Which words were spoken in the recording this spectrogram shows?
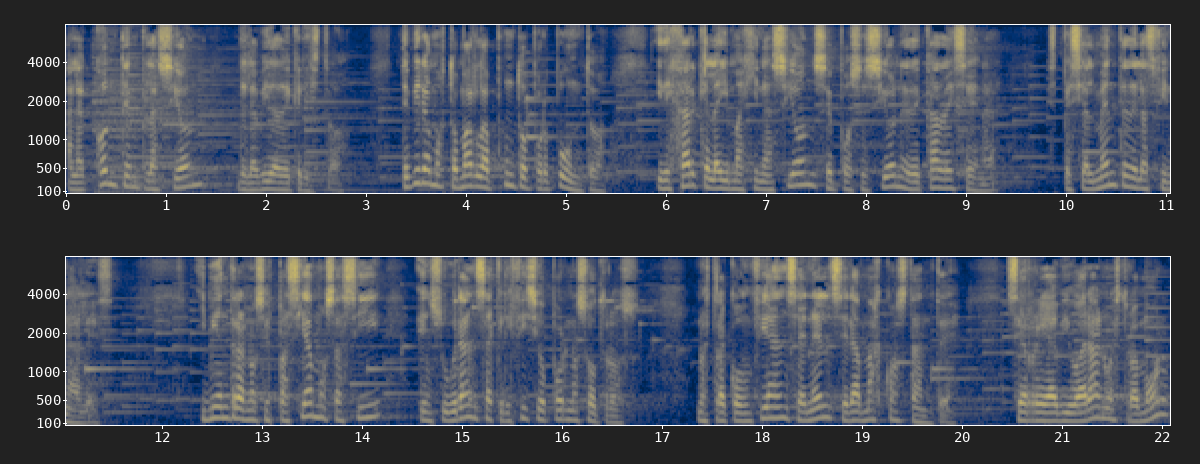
a la contemplación de la vida de Cristo. Debiéramos tomarla punto por punto y dejar que la imaginación se posesione de cada escena, especialmente de las finales. Y mientras nos espaciamos así en su gran sacrificio por nosotros, nuestra confianza en Él será más constante, se reavivará nuestro amor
